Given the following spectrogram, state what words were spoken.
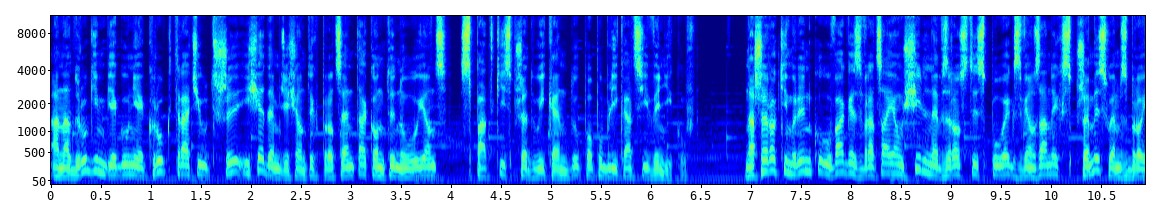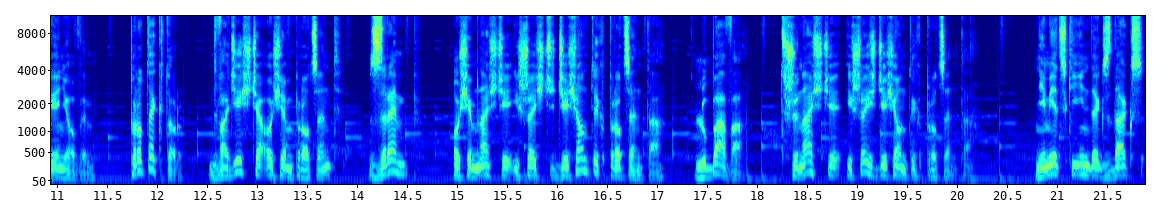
a na drugim biegunie Kruk tracił 3,7%, kontynuując spadki sprzed weekendu po publikacji wyników. Na szerokim rynku uwagę zwracają silne wzrosty spółek związanych z przemysłem zbrojeniowym. Protektor 28%, Zręb 18,6%, Lubawa 13,6%. Niemiecki indeks DAX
